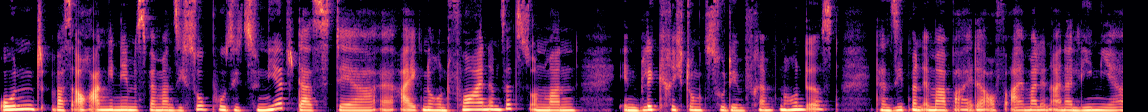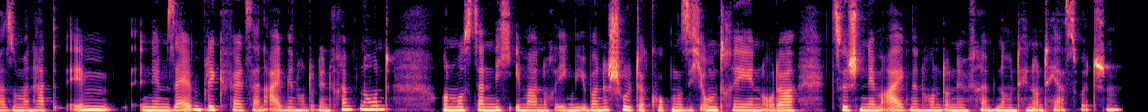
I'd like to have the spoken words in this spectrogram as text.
Und was auch angenehm ist, wenn man sich so positioniert, dass der äh, eigene Hund vor einem sitzt und man in Blickrichtung zu dem fremden Hund ist, dann sieht man immer beide auf einmal in einer Linie. Also man hat im, in demselben Blickfeld seinen eigenen Hund und den fremden Hund und muss dann nicht immer noch irgendwie über eine Schulter gucken, sich umdrehen oder zwischen dem eigenen Hund und dem fremden Hund hin und her switchen.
